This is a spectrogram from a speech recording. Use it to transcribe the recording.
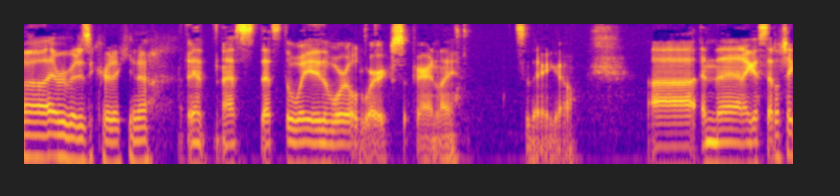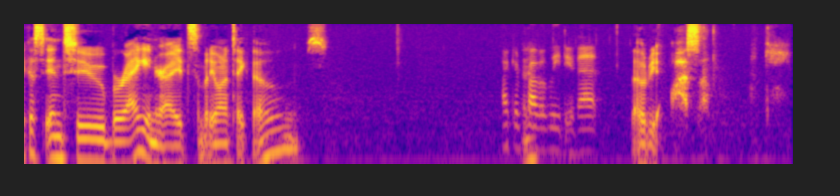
Well, everybody's a critic, you know. It, that's that's the way the world works, apparently. So there you go. Uh, and then I guess that'll take us into bragging rights. Somebody want to take those? I could probably do that. That would be awesome. Okay.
